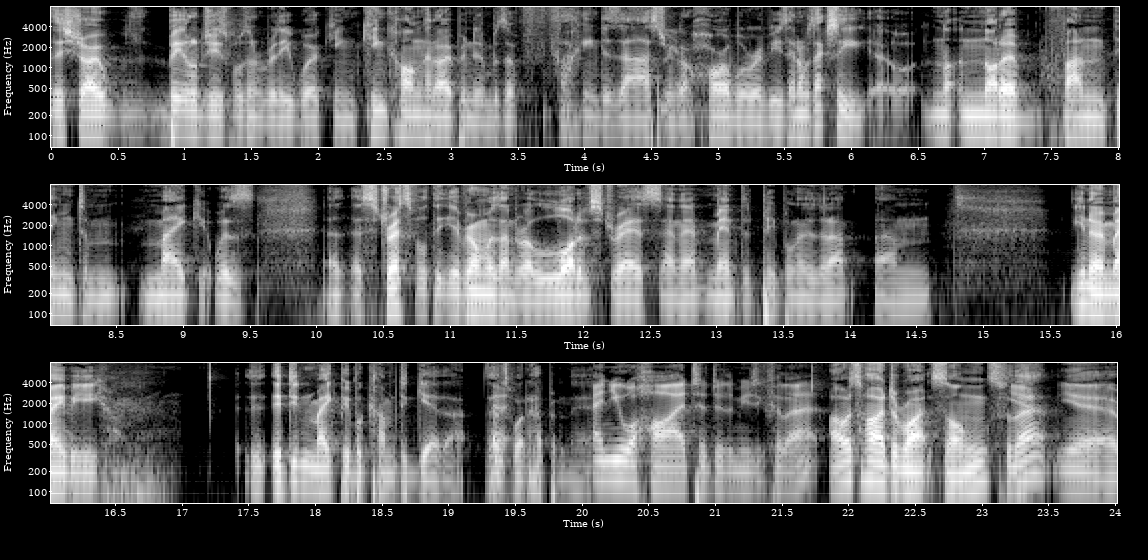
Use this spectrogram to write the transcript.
the show Beetlejuice wasn't really working. King Kong had opened and was a fucking disaster and got horrible reviews. And it was actually uh, not, not a fun thing to make. It was a, a stressful thing. Everyone was under a lot of stress, and that meant that people ended up, um, you know, maybe it didn't make people come together. That's what happened there. And you were hired to do the music for that. I was hired to write songs for Yeah. that. Yeah.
